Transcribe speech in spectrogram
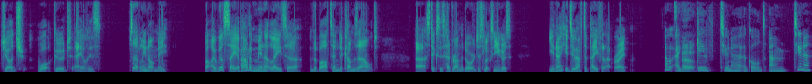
judge what good ale is? Certainly not me. But I will say, about a minute later, the bartender comes out, uh, sticks his head round the door, and just looks at you and goes, "You know, you do have to pay for that, right?" oh, I Oh. gave Tuna a gold. Um, Tuna,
